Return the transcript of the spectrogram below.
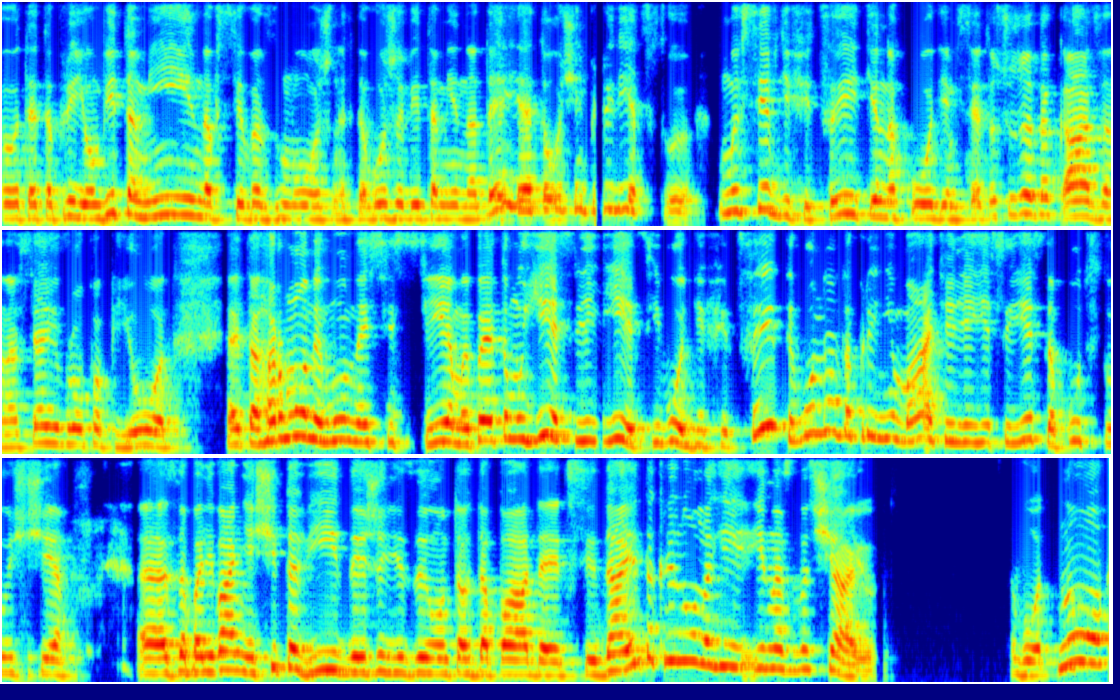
вот это прием витаминов всевозможных, того же витамина D, я это очень приветствую. Мы все в дефиците находимся, это же уже доказано, вся Европа пьет, это гормон иммунной системы, поэтому если есть его дефицит, его надо принимать, или если есть сопутствующие заболевания щитовидной железы, он тогда падает всегда. Эндокринологи и назначают. Вот. Но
